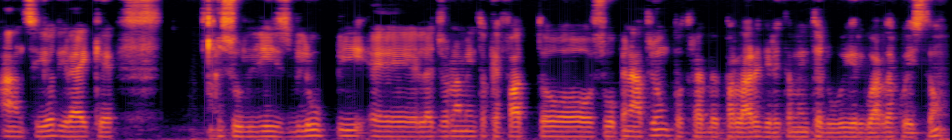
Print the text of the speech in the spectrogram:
anzi io direi che sugli sviluppi e l'aggiornamento che ha fatto su OpenAtrium potrebbe parlare direttamente lui riguardo a questo.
